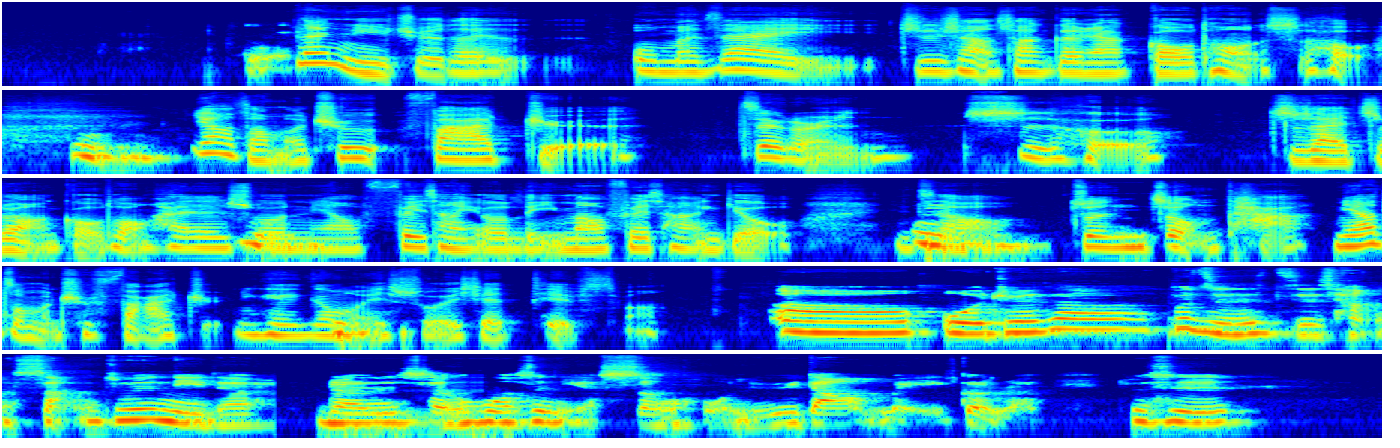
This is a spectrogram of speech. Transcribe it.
对，那你觉得我们在职场上跟人家沟通的时候，嗯，要怎么去发掘这个人适合直来直往沟通，还是说你要非常有礼貌，嗯、非常有你知道尊重他？你要怎么去发掘？你可以跟我们说一些 tips 吗？嗯、呃，我觉得不只是职场上，就是你的人生或是你的生活，嗯、你遇到每一个人，就是。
